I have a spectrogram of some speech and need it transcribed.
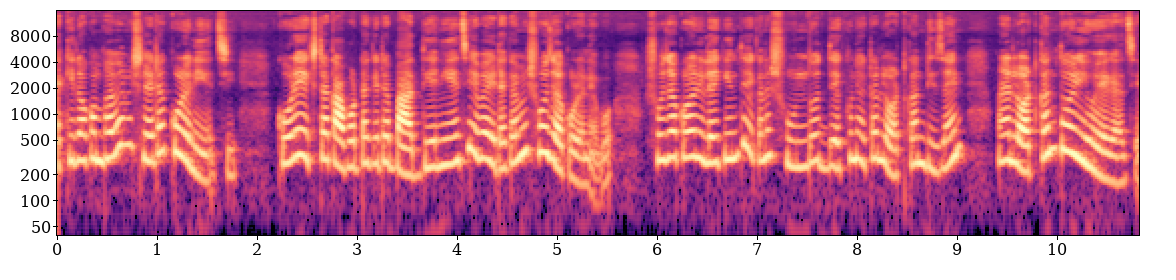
একই রকমভাবে আমি সেলাইটা করে নিয়েছি। করে এক্সট্রা কাপড়টা কেটে বাদ দিয়ে নিয়েছি, এবার এটাকে আমি সোজা করে নেব। সোজা করে নিলে কিন্তু এখানে সুন্দর দেখুন একটা লটকান ডিজাইন মানে লটকান তৈরি হয়ে গেছে।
